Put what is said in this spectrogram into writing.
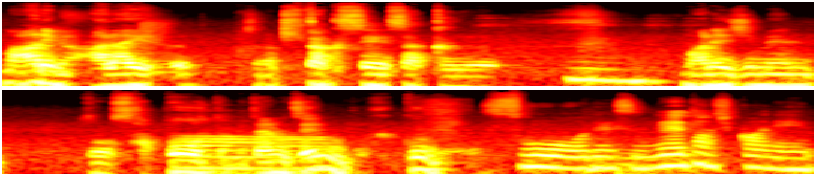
まあ、ある意味あらゆるその企画制作うん。マネジメントサポートみたいなの全部含む？そうですね、うん。確かに。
